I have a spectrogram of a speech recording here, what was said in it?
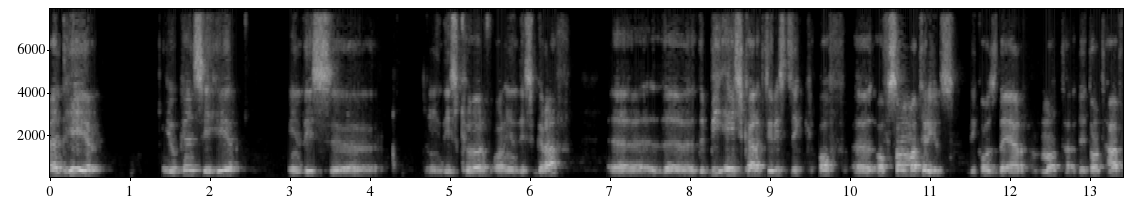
And here, you can see here in this, uh, in this curve or in this graph, uh, the, the BH characteristic of, uh, of some materials because they are not, they don't have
